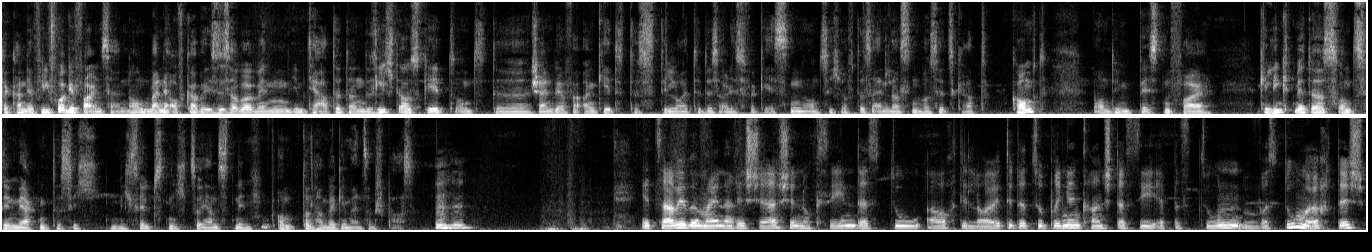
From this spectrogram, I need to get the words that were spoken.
Da kann ja viel vorgefallen sein. Ne? Und meine Aufgabe ist es aber, wenn im Theater dann das Licht ausgeht und der Scheinwerfer angeht, dass die Leute das alles vergessen und sich auf das einlassen, was jetzt gerade kommt. Und im besten Fall gelingt mir das und sie merken, dass ich mich selbst nicht so ernst nehme. Und dann haben wir gemeinsam Spaß. Mhm. Jetzt habe ich bei meiner Recherche noch gesehen, dass du auch die Leute dazu bringen kannst, dass sie etwas tun, was du möchtest.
